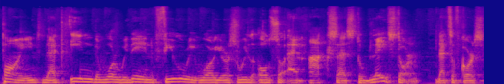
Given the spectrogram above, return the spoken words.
point that in the War Within, Fury Warriors will also have access to Bladestorm. That's of course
